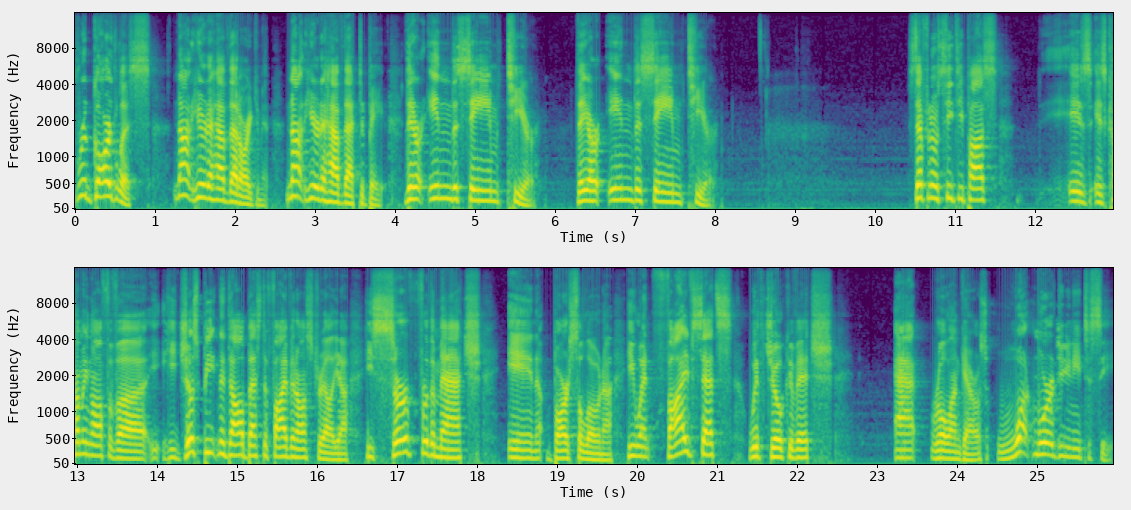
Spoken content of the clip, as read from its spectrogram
regardless, not here to have that argument. Not here to have that debate. They're in the same tier. They are in the same tier. Stefano Tsitsipas is is coming off of a he just beat Nadal best of 5 in Australia. He served for the match in Barcelona. He went 5 sets with Djokovic at Roland Garros. What more do you need to see?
